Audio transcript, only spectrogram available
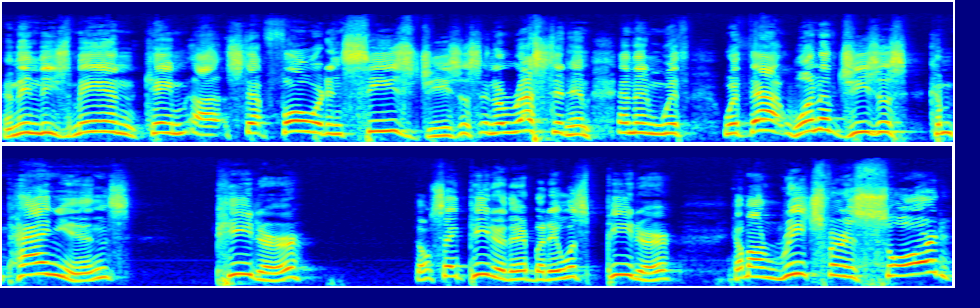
And then these men came, uh, stepped forward and seized Jesus and arrested him. And then with, with that, one of Jesus' companions, Peter, don't say Peter there, but it was Peter, come on, reached for his sword.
